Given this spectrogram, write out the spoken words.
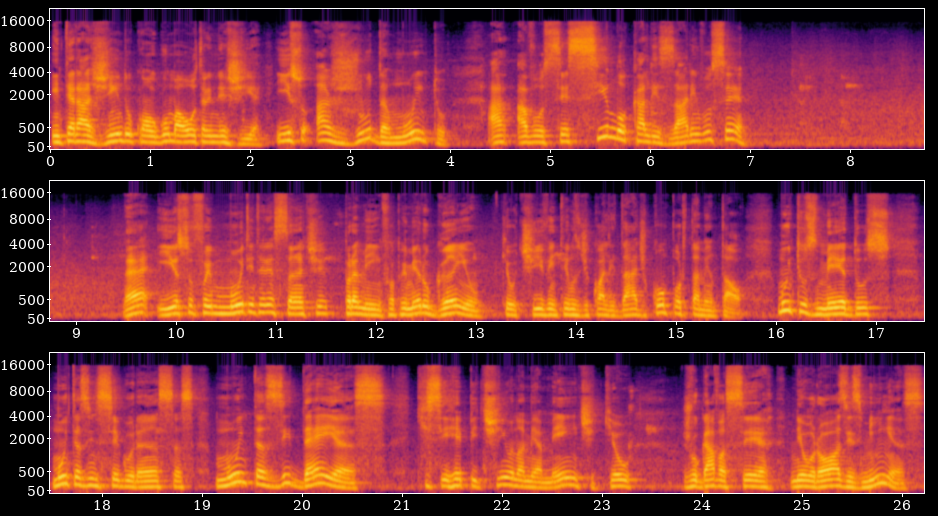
interagindo com alguma outra energia. E isso ajuda muito a, a você se localizar em você. Né? E isso foi muito interessante para mim. Foi o primeiro ganho que eu tive em termos de qualidade comportamental. Muitos medos, muitas inseguranças, muitas ideias que se repetiam na minha mente, que eu julgava ser neuroses minhas,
